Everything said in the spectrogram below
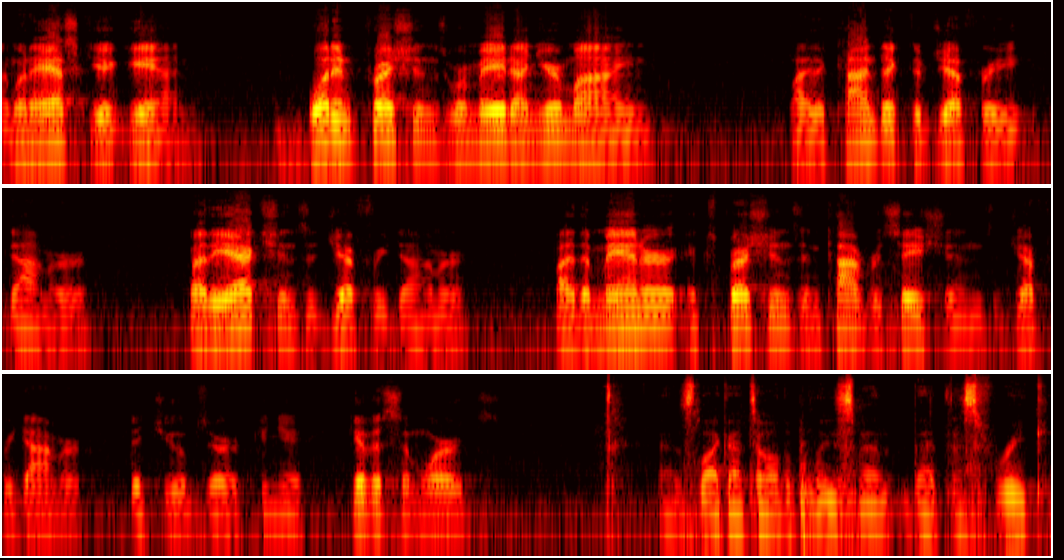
I'm going to ask you again, what impressions were made on your mind by the conduct of Jeffrey Dahmer, by the actions of Jeffrey Dahmer, by the manner, expressions, and conversations of Jeffrey Dahmer that you observed? Can you give us some words? It's like I told the policeman that this freak,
